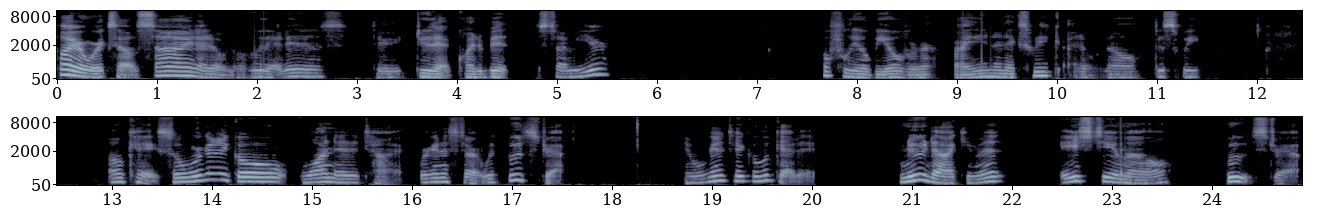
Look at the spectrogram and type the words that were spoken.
fireworks outside. I don't know who that is. They do that quite a bit this time of year. Hopefully it'll be over by the end of next week. I don't know. This week. Okay, so we're going to go one at a time. We're going to start with Bootstrap. And we're going to take a look at it. new document, HTML, bootstrap.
